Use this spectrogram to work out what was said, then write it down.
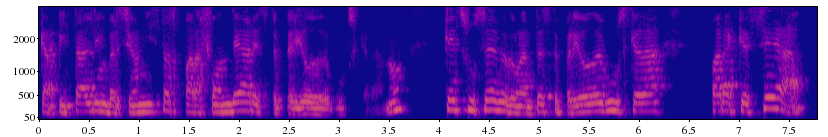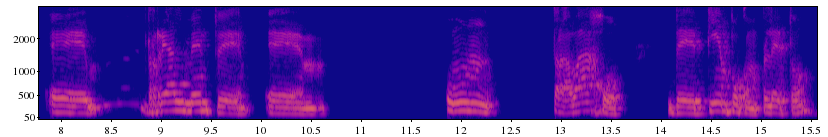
capital de inversionistas para fondear este periodo de búsqueda, ¿no? ¿Qué sucede durante este periodo de búsqueda para que sea eh, realmente eh, un trabajo de tiempo completo?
